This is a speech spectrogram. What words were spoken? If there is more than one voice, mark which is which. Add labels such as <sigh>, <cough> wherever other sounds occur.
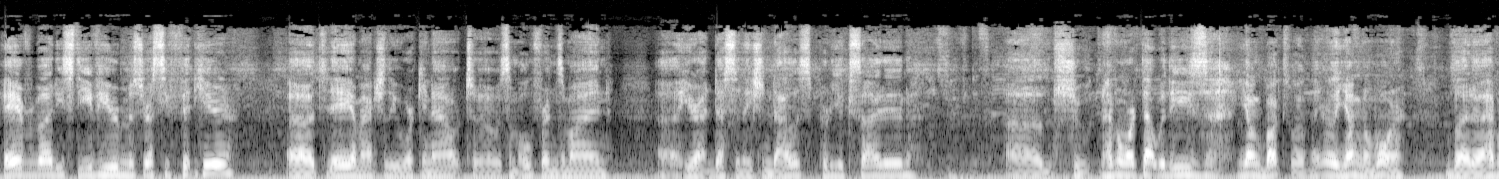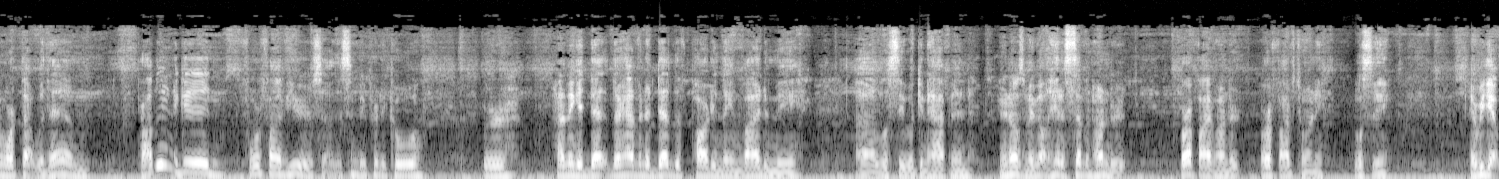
Speaker 1: Hey everybody, Steve here, Mr. SC Fit here. Uh, today I'm actually working out uh, with some old friends of mine uh, here at Destination Dallas. Pretty excited. Um, shoot, I haven't worked out with these young bucks. Well, they ain't really young no more, but I haven't worked out with them probably in a good four or five years. So this is gonna be pretty cool. We're having a they're having a deadlift party and they invited me. Uh, we'll see what can happen. Who knows? Maybe I'll hit a 700 or a 500 or a 520. We'll see. Here we go.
